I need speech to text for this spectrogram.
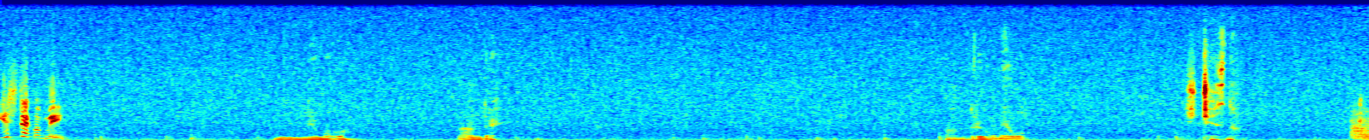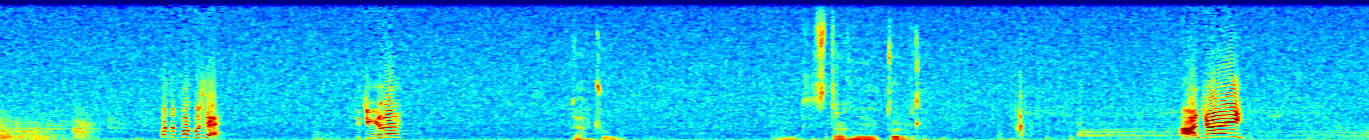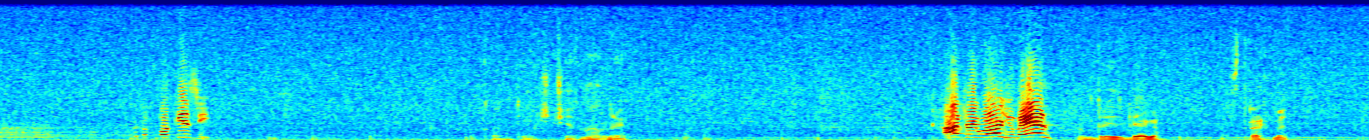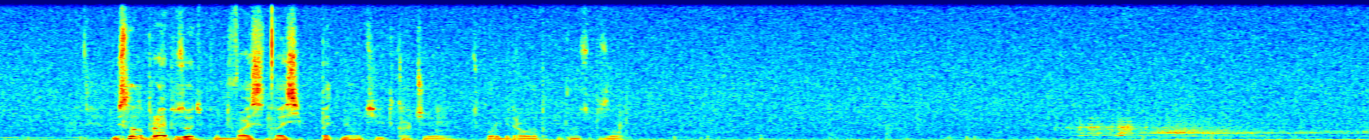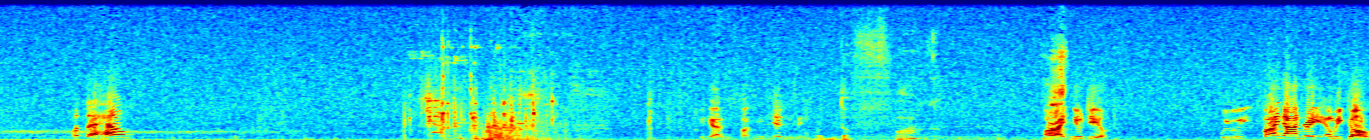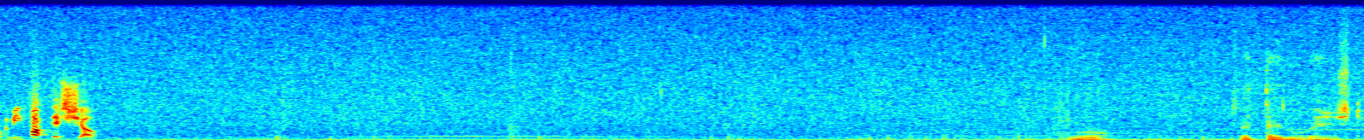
you stick with me. Няма го. Андре. Андре го няма. Изчезна. What the fuck was that? Did you hear that? Да, чу го. Ами, Страх ме втори път. Andre? Where the fuck is he? Къде изчезна Андре? Andre, where are you, man? Андре избяга. Страх ме. Мисля да правя епизоди по 20-25 минути, така че скоро би трябвало да приключим с епизода. gotta be fucking kidding me. What the fuck? Alright, new deal. We, we find Andre and we go. I mean, fuck this show. Oh. Wow. Svetten ovest.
